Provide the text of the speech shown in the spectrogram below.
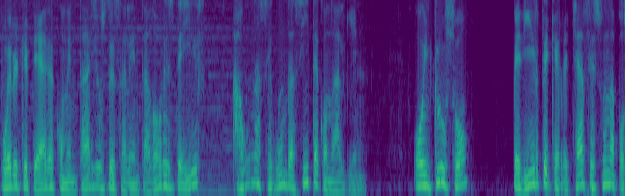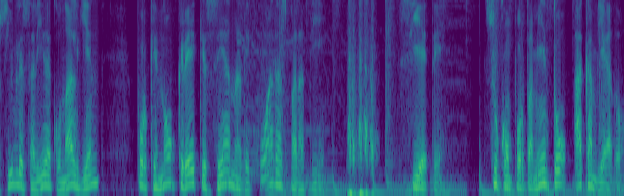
Puede que te haga comentarios desalentadores de ir a una segunda cita con alguien o incluso pedirte que rechaces una posible salida con alguien porque no cree que sean adecuadas para ti. 7. Su comportamiento ha cambiado.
